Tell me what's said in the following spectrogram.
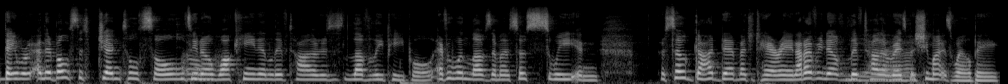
They were, and they're both such gentle souls, you know, oh. Joaquin and Liv Tyler, they're just lovely people. Everyone loves them. They're so sweet and they're so goddamn vegetarian. I don't even know if Liv Tyler is, but she might as well be.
